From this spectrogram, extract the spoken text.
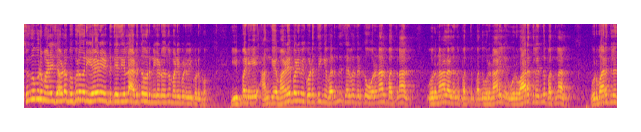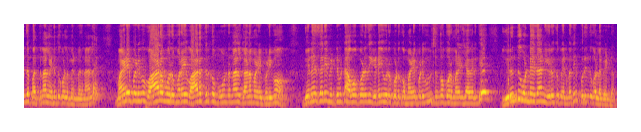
சிங்கப்பூர் மலேசியாவில் பிப்ரவரி ஏழு எட்டு தேதிகளில் அடுத்த ஒரு நிகழ்வு வந்து மழைப்பொழிவை கொடுக்கும். இப்படி அங்கே மழைப்பொழிவை கொடுத்து இங்கே வந்து செல்வதற்கு ஒரு நாள் பத்து நாள் ஒரு நாள் அல்லது பத்து பத்து ஒரு நாளில் ஒரு வாரத்திலிருந்து பத்து நாள் ஒரு வாரத்திலிருந்து பத்து நாள் எடுத்துக்கொள்ளும் என்பதனால மழைப்பொழிவு வாரம் ஒரு முறை வாரத்திற்கு மூன்று நாள் கனமழை பொழிவும் தினசரி விட்டுவிட்டு அவ்வப்பொழுது இடையூறு கொடுக்கும் மழைப்பொழிவும் சிங்கப்பூர் மலேசியாவிற்கு இருந்து கொண்டே தான் இருக்கும் என்பதை புரிந்து கொள்ள வேண்டும்.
